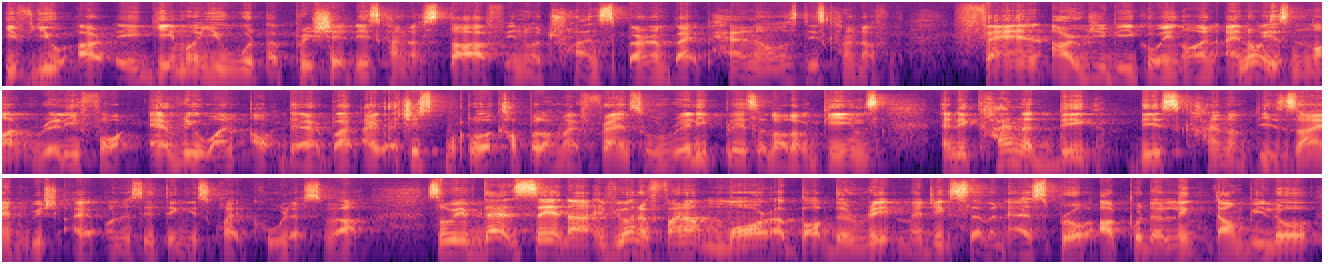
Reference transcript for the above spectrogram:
if you are a gamer, you would appreciate this kind of stuff, you know, transparent back panels, this kind of fan RGB going on. I know it's not really for everyone out there, but I actually spoke to a couple of my friends who really plays a lot of games and they kind of dig this kind of design, which I honestly think is quite cool as well. So with that said, uh, if you want to find out more about the Red Magic 7S Pro, I'll put the link down below.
